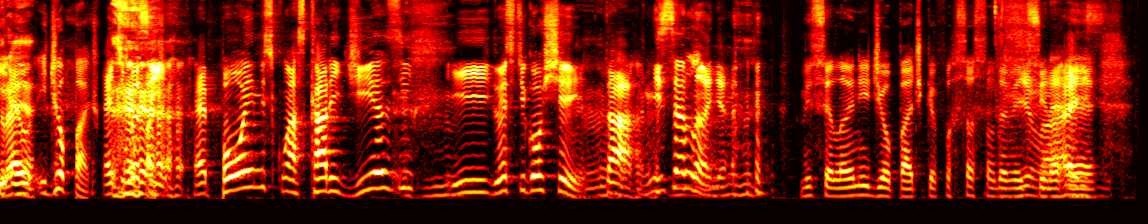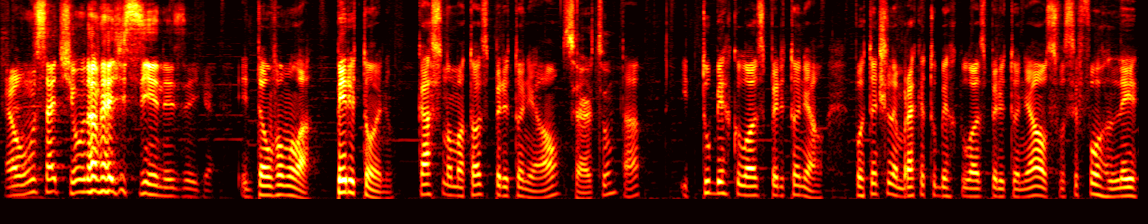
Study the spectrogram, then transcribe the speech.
estranha. é idiopático. É tipo assim, é poems com ascaridíase e doença de Gaucher. Tá, miscelânea. Miscelânea idiopática é forçação da medicina. É. É o 171 da medicina esse aí, cara. então vamos lá. Peritônio. Carcinomatose peritoneal, Certo? tá? E tuberculose peritoneal. Importante lembrar que a tuberculose peritoneal, se você for ler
